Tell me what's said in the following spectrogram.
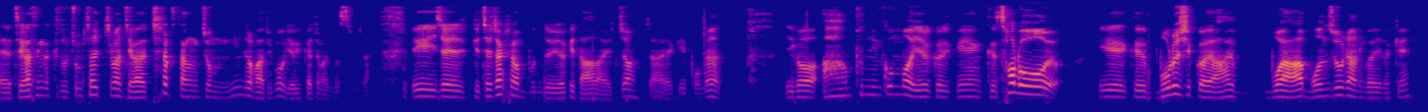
네, 제가 생각해도 좀 짧지만 제가 체력상 좀 힘들어가지고 여기까지 만들었습니다. 여기 이제 그 제작자분들 여기 나와 있죠? 자, 여기 보면 이거 아, 한푸님 꽃뭐 이렇게 그냥 그 서로 이게 그 모르실 거예요. 아, 뭐야? 뭔 소리 하는 거야, 이렇게?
